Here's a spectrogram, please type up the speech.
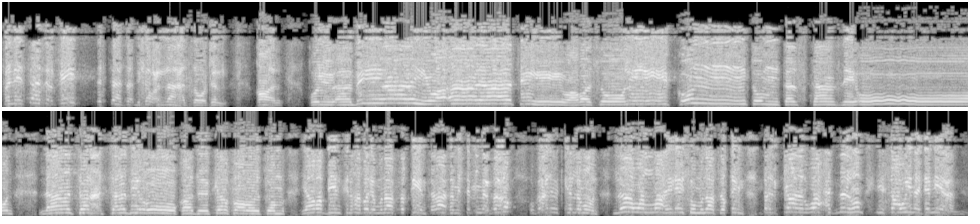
فاللي يستهزئ فيه استهزأ بشرع الله عز وجل. قال قل أبالله وآياته ورسوله كنتم تستهزئون. لا تعتذروا قد كفرتم. يا رب يمكن هذول منافقين ثلاثة مجتمعين مع بعض وقاعدين يتكلمون. لا والله ليسوا منافقين بل كان الواحد منهم يساوينا جميعا.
